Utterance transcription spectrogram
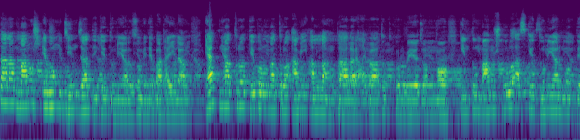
তাআলা মানুষ এবং জিন জাতিকে দুনিয়ার জমিনে পাঠাইলাম। একমাত্র, কেবলমাত্র আমি আল্লাহ তাআলার ইবাদত করবে এজন্য। কিন্তু মানুষগুলো আজকে দুনিয়ার মধ্যে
